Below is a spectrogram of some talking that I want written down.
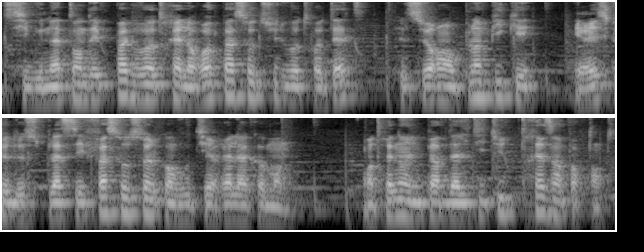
si vous n'attendez pas que votre aile repasse au-dessus de votre tête, elle sera en plein piqué et risque de se placer face au sol quand vous tirerez la commande, entraînant une perte d'altitude très importante.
